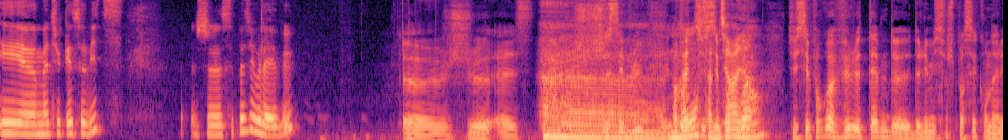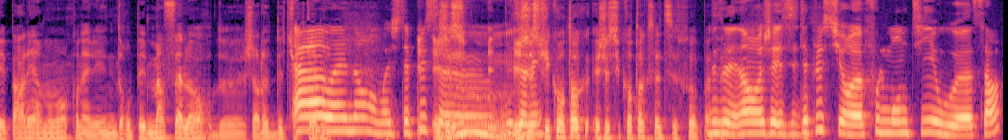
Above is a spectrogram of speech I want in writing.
et Mathieu Kassovitz. Je ne sais pas si vous l'avez vu. Euh, je, euh, je sais plus. En fait, tu sais pourquoi, rien. Tu sais pourquoi Vu le thème de, de l'émission, je pensais qu'on allait parler à un moment qu'on allait dropper Mince alors de Charlotte de Turquem. Ah ouais, non, moi j'étais plus. Et, je, suis, euh, et je, suis content, que, je suis content que ça ne se soit pas. Désolé, non, j'étais plus sur Full Monty ou ça.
